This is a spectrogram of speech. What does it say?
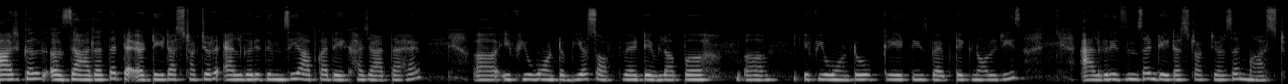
आजकल ज़्यादातर डेटा स्ट्रक्चर एल्गोरिदम्स ही आपका देखा जाता है। If you want to be a software developer if you want to create these web technologies algorithms and data structures are must.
